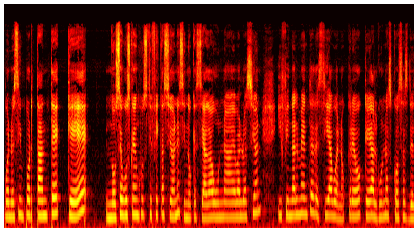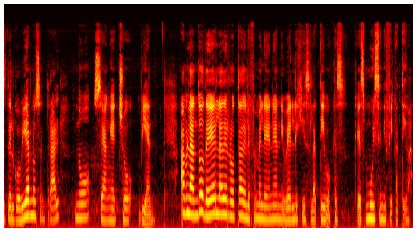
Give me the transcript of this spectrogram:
bueno, es importante que no se busquen justificaciones, sino que se haga una evaluación. Y finalmente decía, bueno, creo que algunas cosas desde el gobierno central no se han hecho bien. Hablando de la derrota del FMLN a nivel legislativo, que es, que es muy significativa.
